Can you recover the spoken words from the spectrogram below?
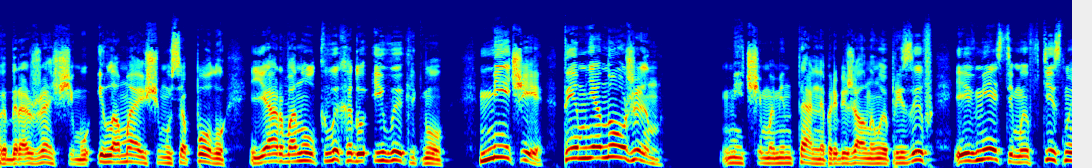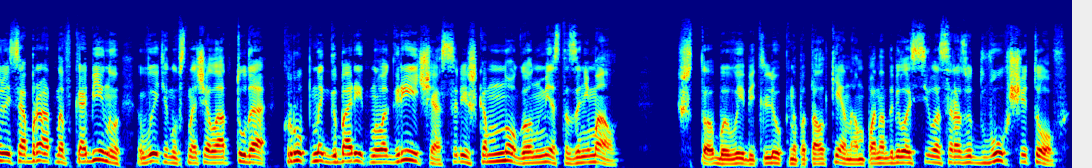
По дрожащему и ломающемуся полу я рванул к выходу и выкрикнул «Мичи, ты мне нужен!» Мичи моментально прибежал на мой призыв, и вместе мы втиснулись обратно в кабину, вытянув сначала оттуда крупногабаритного греча, слишком много он места занимал. Чтобы выбить люк на потолке, нам понадобилась сила сразу двух щитов.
